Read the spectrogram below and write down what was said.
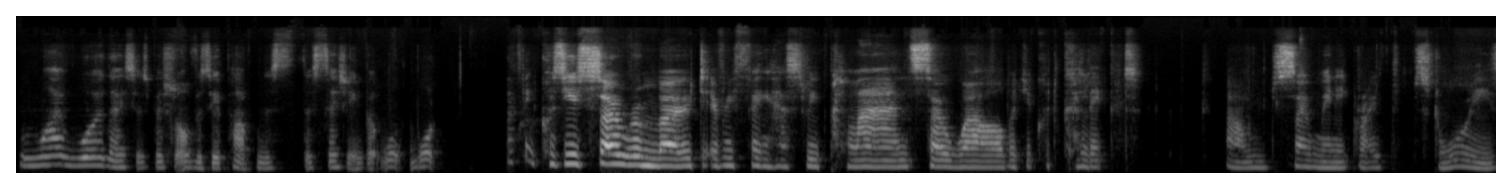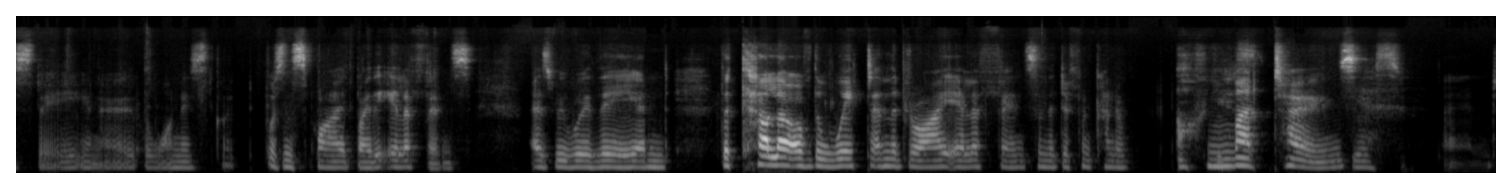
Why were they so special? Obviously, apart from this, the setting, but what what I think because you're so remote, everything has to be planned so well, but you could collect um, so many great stories there. You know, the one is good, was inspired by the elephants as we were there, and the color of the wet and the dry elephants and the different kind of oh yes, mud tones. yes. And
